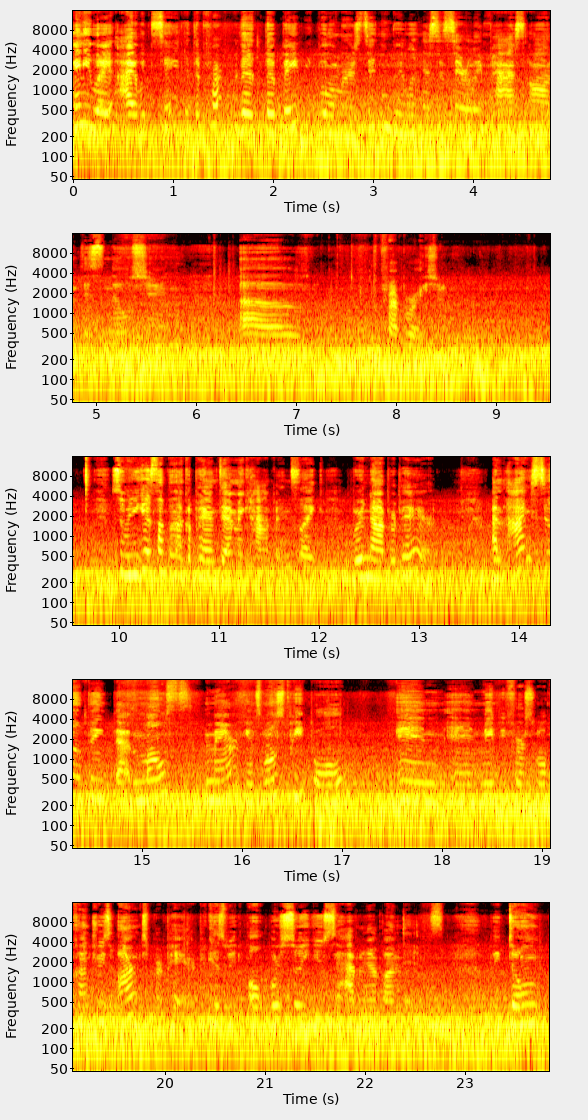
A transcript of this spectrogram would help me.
anyway, I would say that the the, the baby boomers didn't really necessarily pass on this notion of preparation. So when you get something like a pandemic happens, like we're not prepared. And I still think that most Americans, most people in in maybe first world countries aren't prepared because we oh, we're so used to having abundance. We don't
